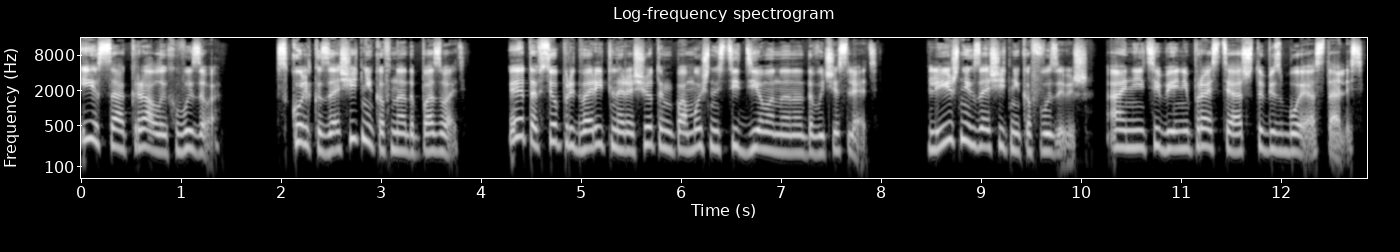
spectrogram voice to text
и сокрал их вызова. Сколько защитников надо позвать? Это все предварительно расчетами по мощности демона надо вычислять. Лишних защитников вызовешь, они тебе не простят, что без боя остались.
